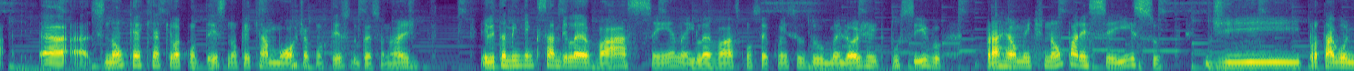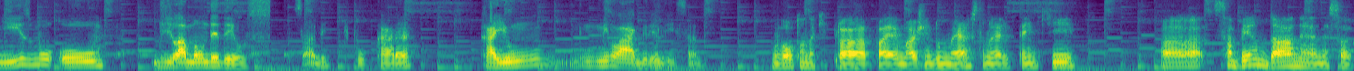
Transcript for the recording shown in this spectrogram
uh, se não quer que aquilo aconteça, não quer que a morte aconteça do personagem, ele também tem que saber levar a cena e levar as consequências do melhor jeito possível para realmente não parecer isso de protagonismo ou de lamão de Deus, sabe? Tipo, o cara caiu um, um milagre ali, sabe? Voltando aqui para a imagem do mestre, né? Ele tem que uh, saber andar né, nessa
